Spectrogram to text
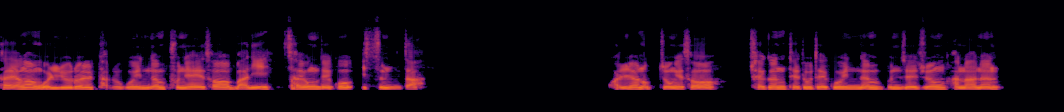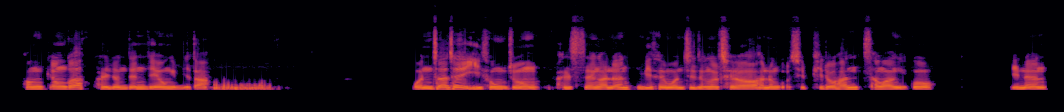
다양한 원료를 다루고 있는 분야에서 많이 사용되고 있습니다. 관련 업종에서 최근 대두되고 있는 문제 중 하나는 환경과 관련된 내용입니다. 원자재 이송 중 발생하는 미세먼지 등을 제어하는 것이 필요한 상황이고 이는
